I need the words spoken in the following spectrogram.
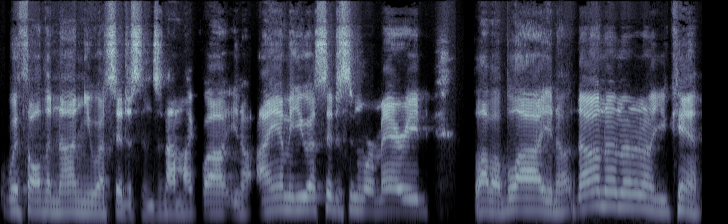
with all the non US citizens. And I'm like, well, you know, I am a US citizen. We're married, blah, blah, blah. You know, no, no, no, no, no, you can't.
